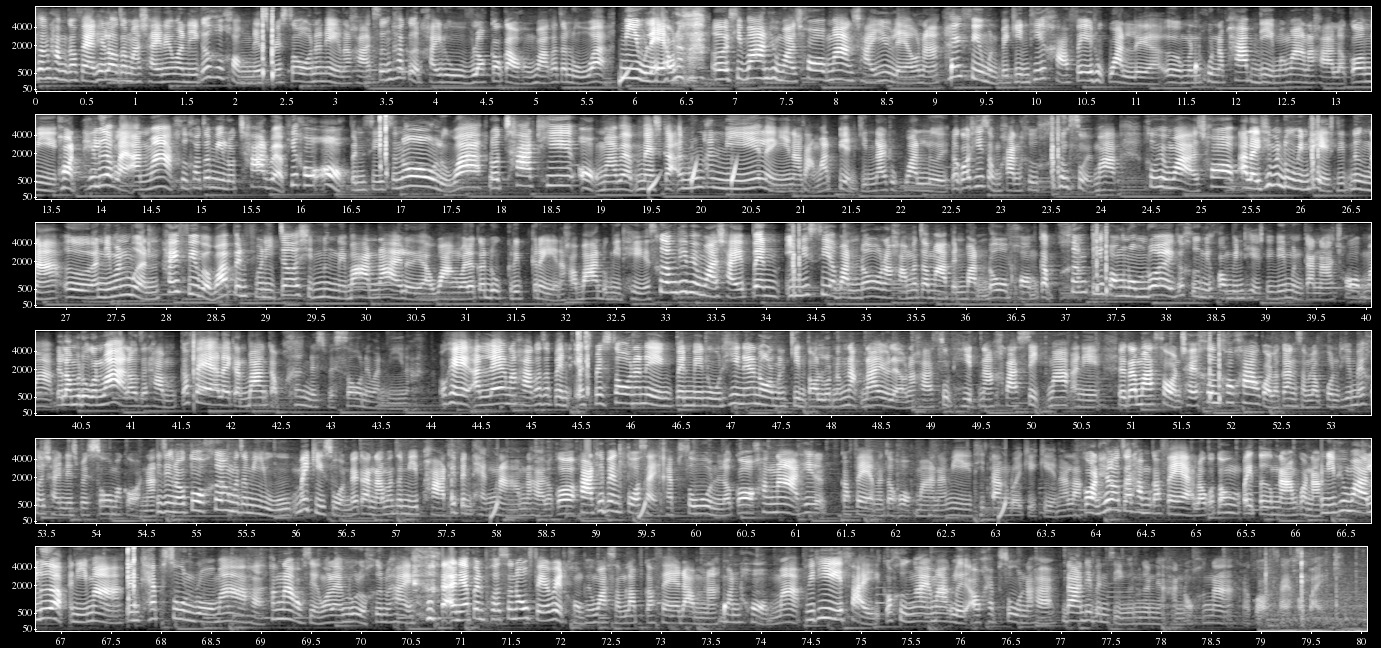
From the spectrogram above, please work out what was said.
เครื่องทำกาแฟที่เราจะมาใช้ในวันนี้ก็คือของ Nespresso นั่นเองนะคะ ซึ่งถ้าเกิดใครดูวล็อกเก่าๆของวาก็จะรู้ว่ามีอยู่แล้วนะคะ เออที่บ้านพิมวาชอบมากใช้อยู่แล้วนะ ให้ฟีลเหมือนไปกินที่คาเฟ่ทุกวันเลยอะเออมันคุณภาพดีมากๆนะคะ แล้วก็มีพอตให้เลือกหลายอันมาก คือเขาจะมีรสชาติแบบที่เขาออกเป็นซีซันอลหรือว่ารสชาติที่ออกมาแบบแมชกับอันนู้นอันนี้อะไรอย่างงี้นะสามารถเปลี่ยนกินได้ทุกวันเลย แล้วก็ที่สำคัญคือเครื่องสวยมากคือพิมว่าชอบอะไรที่มันดูวินเทจนิดนึงนะเอออันนี้มันเหมือนให้ฟีลแบบว่าเป็นเฟอร์นิเจอร์ชิ้นหนึ่งในบ้านได้เลยอะวางไว้แล้วก็ดูกริบเกรนะคะ บ้านดูมีเทส เครื่องที่พิมว่าใช้เป็นอินิเซียบันโดนะคะ มันจะมาเป็นบันโดพร้อมกับเครื่องตีฟองนมด้วยก็คือมีความวินเทจนิดๆเหมือนกันนะชอบมาก เดี๋ยวเรามาดูกันว่าเราจะทำกาแฟอะไรกันบ้างกับเครื่องเนสเปรสโซในวันนี้นะ โอเค อันแรกนะคะก็จะเป็นเอสเปรสโซนั่นเองเป็นเมนูที่แน่นอนมันกินตอนลดน้ำหนักได้อยู่แล้วนะคะ สุดฮิตนะคลาสสิกมากอันนี้เดี๋ยวจะมาสอนใช้เครื่องคร่าวๆก่อนละกันสำหรับคนที่ไม่เคยใช้เนสเปรสโซมาก่อนนะจริงๆแล้วตัวเครื่องมันจะมีอยู่ไม่กี่ส่วนด้วยกันนะมันจะมีพาร์ทที่เป็นแทงน้ำนะคะ แล้วก็พาร์ทที่เป็นตัวใส่แคปซูล แล้วก็ข้างหน้าที่กาแฟมันจะออกมานะ มีที่ตั้งด้วยเก๋ๆน่ารัก ก่อนที่เราจะทำกาแฟเราก็ต้องไปเติมน้ำก่อนนะ อันนี้พี่วาเลือกอันนี้มา เป็นแคปซูลโรมาค่ะ ข้างหน้าออกเสียงว่าอะไรไม่รู้เดี๋ยวขึ้นไว้ให้ แต่อันนี้เป็น personal favorite ของพี่วาสำหรับกาแฟดำนะ มันหอมมาก วิธีใส่ก็คือง่ายมากเลย เอาแคปซูลนะคะ ด้านที่เป็นสีเงินๆเนี่ยหันออกข้างหน้า แล้วก็ใส่เข้าไป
